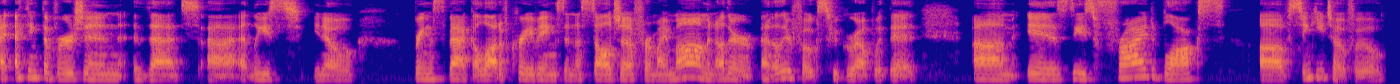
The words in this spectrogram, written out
I, I, think the version that uh, at least you know brings back a lot of cravings and nostalgia for my mom and other and other folks who grew up with it um, is these fried blocks of stinky tofu,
